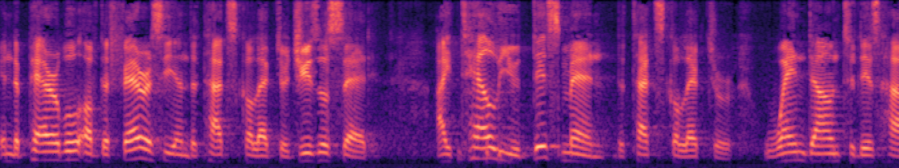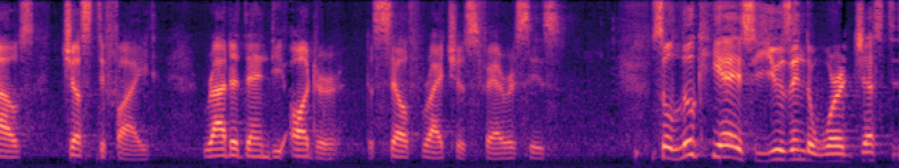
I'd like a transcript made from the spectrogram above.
in the parable of the Pharisee and the tax collector, Jesus said, I tell you, this man, the tax collector, went down to this house justified rather than the other, the self righteous Pharisees. So Luke here is using the word just,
